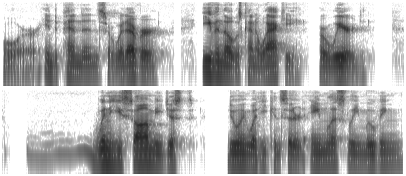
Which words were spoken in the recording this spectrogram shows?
or independence or whatever, even though it was kind of wacky or weird. when he saw me just doing what he considered aimlessly moving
